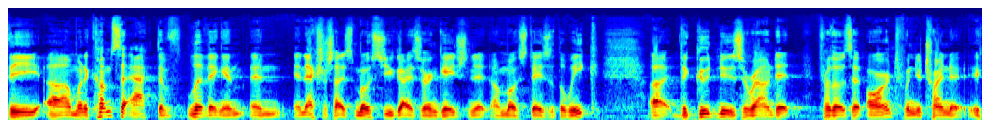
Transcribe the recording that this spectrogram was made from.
The, um, when it comes to active living and, and, and, exercise, most of you guys are engaged in it on most days of the week. Uh, the good news around it, for those that aren't, when you're trying to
